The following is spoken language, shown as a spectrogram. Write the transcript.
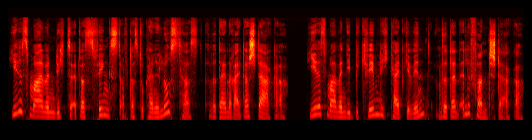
Jedes Mal, wenn du dich zu etwas zwingst, auf das du keine Lust hast, wird dein Reiter stärker. Jedes Mal, wenn die Bequemlichkeit gewinnt, wird dein Elefant stärker.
